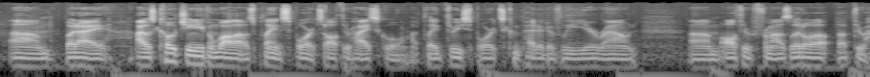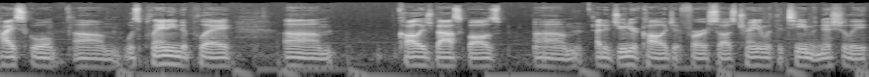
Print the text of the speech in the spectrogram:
um, but I I was coaching even while I was playing sports all through high school. I played three sports competitively year round, um, all through from I was little up, up through high school. Um, was planning to play um, college basketballs um, at a junior college at first, so I was training with the team initially.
